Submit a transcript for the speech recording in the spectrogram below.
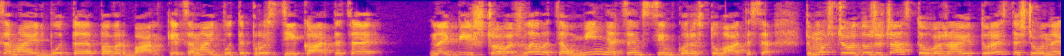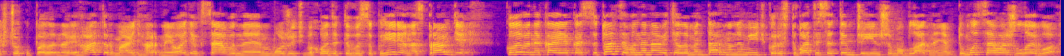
це мають бути павербанки, це мають бути прості карти. Це найбільш що важливе це вміння цим всім користуватися. Тому що дуже часто вважають туристи, що вони, якщо купили навігатор, мають гарний одяг, все вони можуть виходити в високогір'я. Насправді. Коли виникає якась ситуація, вони навіть елементарно не вміють користуватися тим чи іншим обладнанням. Тому це важливо.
